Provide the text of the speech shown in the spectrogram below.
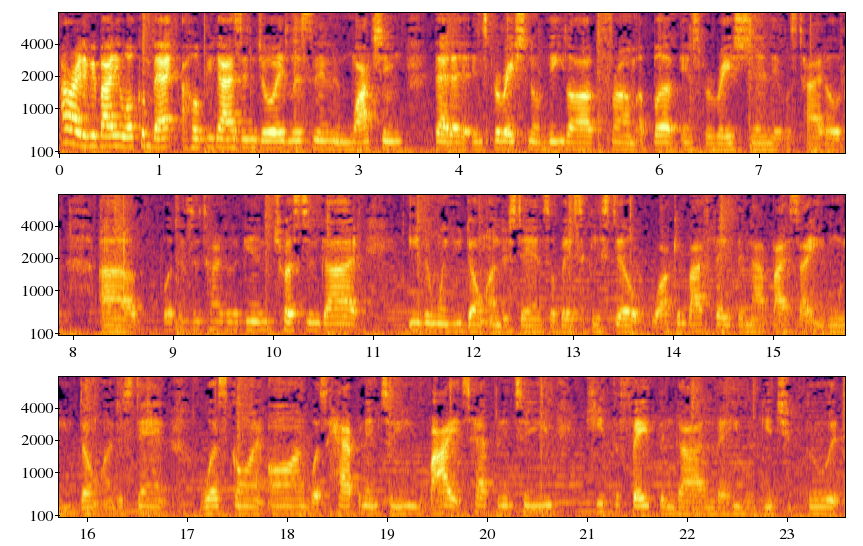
All right, everybody, welcome back. I hope you guys enjoyed listening and watching that uh, inspirational vlog from Above Inspiration. It was titled, uh, what is it titled again? Trust in God even when you don't understand. So basically, still walking by faith and not by sight, even when you don't understand what's going on, what's happening to you, why it's happening to you. Keep the faith in God and that He will get you through it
